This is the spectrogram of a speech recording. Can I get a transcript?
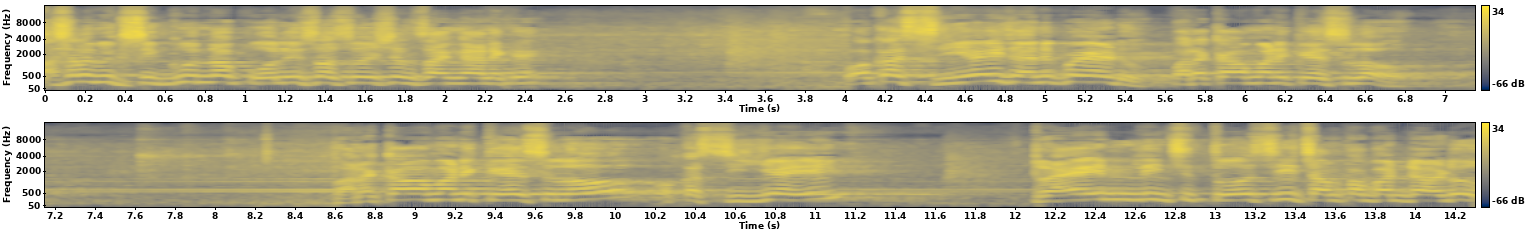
అసలు మీకు సిగ్గుందా పోలీస్ అసోసియేషన్ సంఘానికి? ఒక సిఐ చనిపోయాడు పరకామణి కేసులో. పరకామణి కేసులో ఒక సిఐ ట్రైన్ నుంచి తోసి చంపబడ్డాడు.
